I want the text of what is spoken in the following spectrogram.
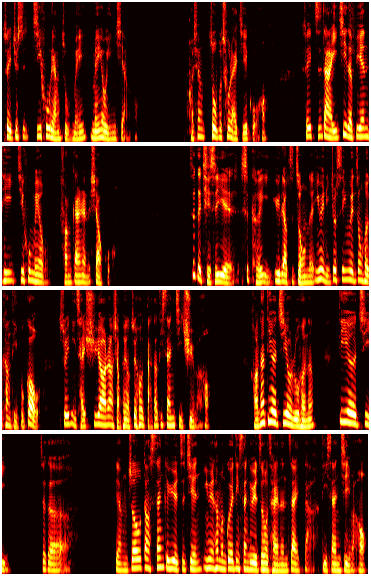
所以就是几乎两组没没有影响，哦，好像做不出来结果，哈，哦。所以只打一剂的 BNT 几乎没有防感染的效果。这个其实也是可以预料之中的，因为你就是因为综合抗体不够，所以你才需要让小朋友最后打到第三剂去嘛，吼。好，那第二剂又如何呢？第二剂这个两周到三个月之间，因为他们规定三个月之后才能再打第三剂嘛，吼，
